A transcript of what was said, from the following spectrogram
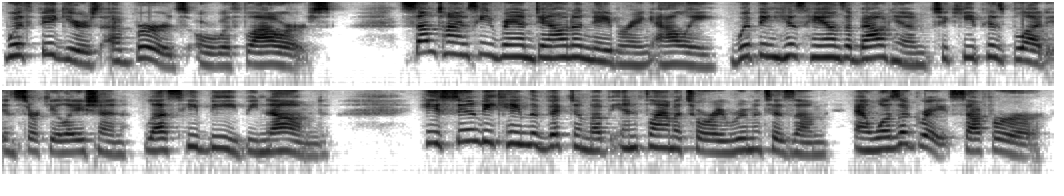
with figures of birds or with flowers. Sometimes he ran down a neighboring alley, whipping his hands about him to keep his blood in circulation, lest he be benumbed. He soon became the victim of inflammatory rheumatism, and was a great sufferer.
